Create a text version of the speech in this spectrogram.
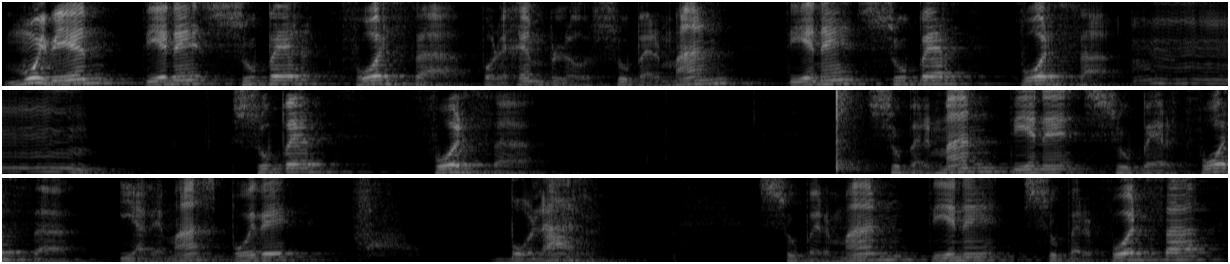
Muy bien, tiene super fuerza. Por ejemplo, Superman tiene super fuerza. Mm, super fuerza. Superman tiene super fuerza y además puede volar. Superman tiene super fuerza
